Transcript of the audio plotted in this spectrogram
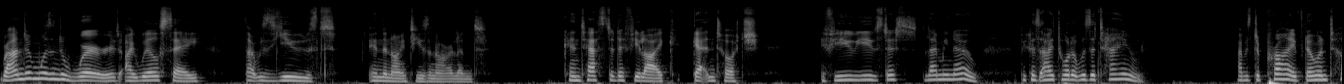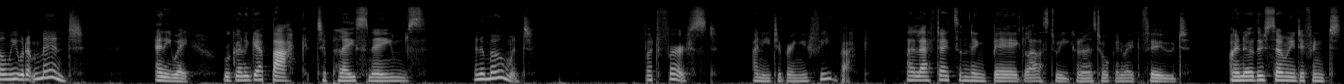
Random wasn't a word, I will say, that was used in the 90s in Ireland. Contest it if you like, get in touch. If you used it, let me know, because I thought it was a town. I was deprived, no one told me what it meant. Anyway, we're going to get back to place names in a moment. But first, I need to bring you feedback. I left out something big last week when I was talking about food. I know there's so many different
